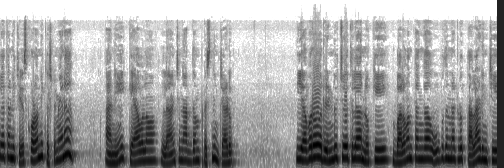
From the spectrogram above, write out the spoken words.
ఇతన్ని చేసుకోవడం నీకు ఇష్టమేనా అని కేవలం లాంఛనార్థం ప్రశ్నించాడు. ఎవరో రెండు చేతులా నొక్కి బలవంతంగా ఊపుతున్నట్లు తలాడించి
